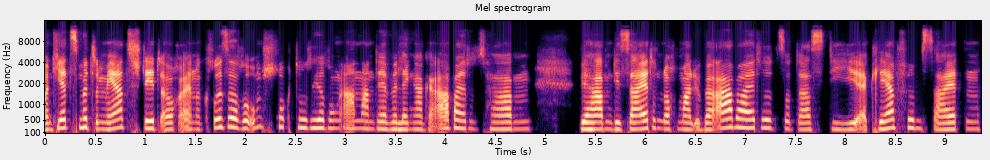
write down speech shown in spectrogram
Und jetzt Mitte März steht auch eine größere Umstrukturierung an, an der wir länger gearbeitet haben. Wir haben die Seite nochmal überarbeitet, sodass die Erklärfilmseiten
